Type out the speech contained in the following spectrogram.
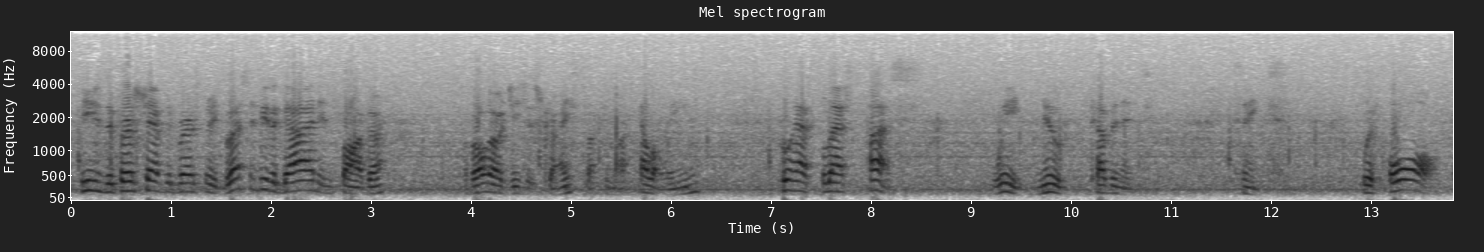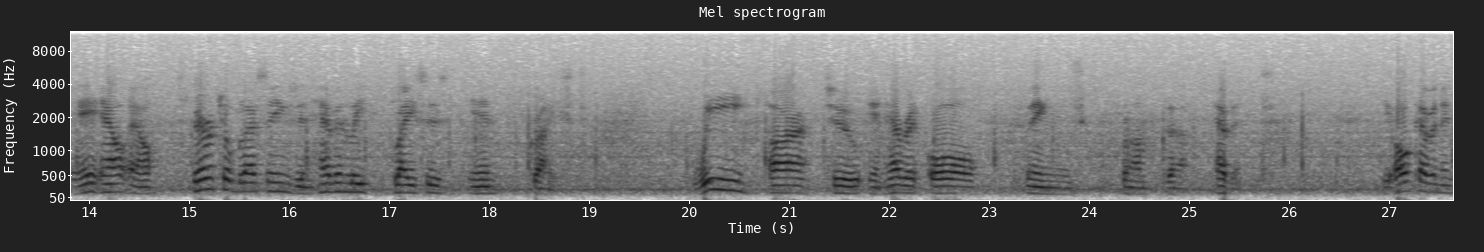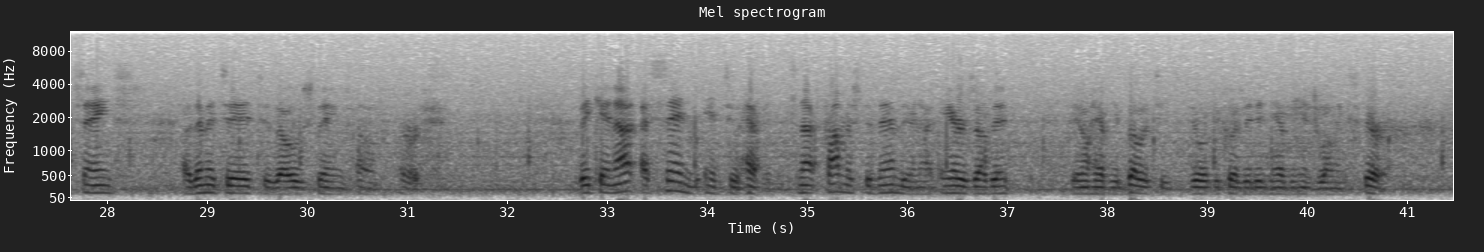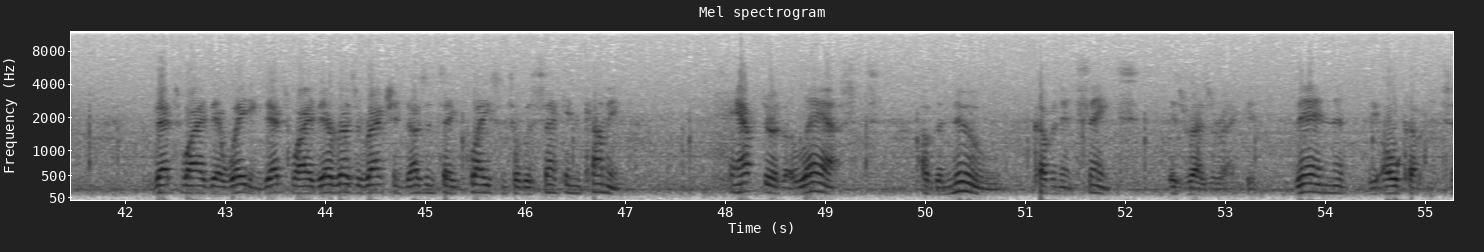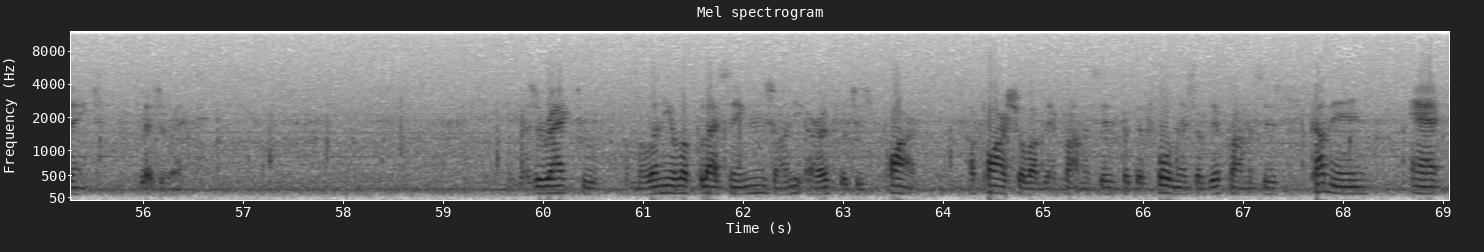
Ephesians, the first chapter, verse 3. Blessed be the God and Father of our Lord Jesus Christ, talking about Elohim, who hath blessed us, we, new covenant saints, with all, A-L-L, spiritual blessings in heavenly places in Christ. We are to inherit all things from the heavens. The Old Covenant saints limited to those things of earth. They cannot ascend into heaven. It's not promised to them. They're not heirs of it. They don't have the ability to do it because they didn't have the indwelling spirit. That's why they're waiting. That's why their resurrection doesn't take place until the second coming. After the last of the new covenant saints is resurrected, then the old covenant saints resurrect. Resurrect to a millennial of blessings on the earth, which is part, a partial of their promises, but the fullness of their promises come in at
